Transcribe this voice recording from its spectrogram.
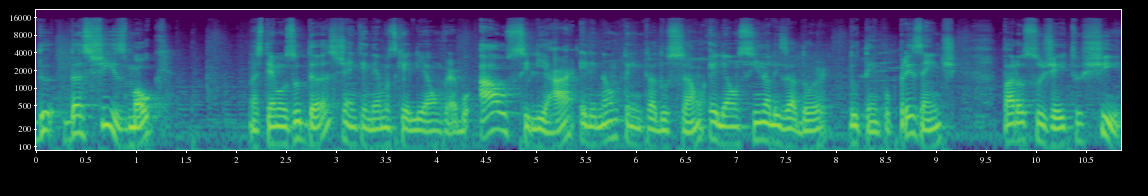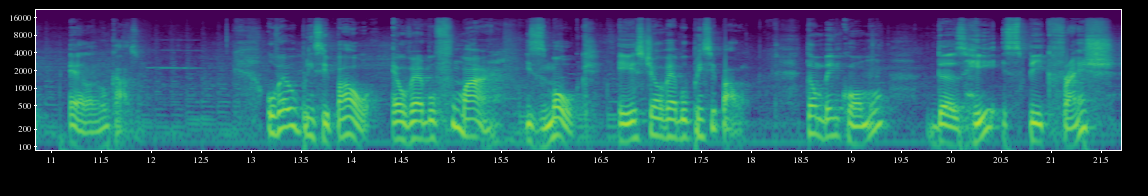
Does she smoke? Nós temos o does, já entendemos que ele é um verbo auxiliar, ele não tem tradução, ele é um sinalizador do tempo presente para o sujeito she, ela no caso. O verbo principal é o verbo fumar, smoke. Este é o verbo principal. Também como Does he speak French?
